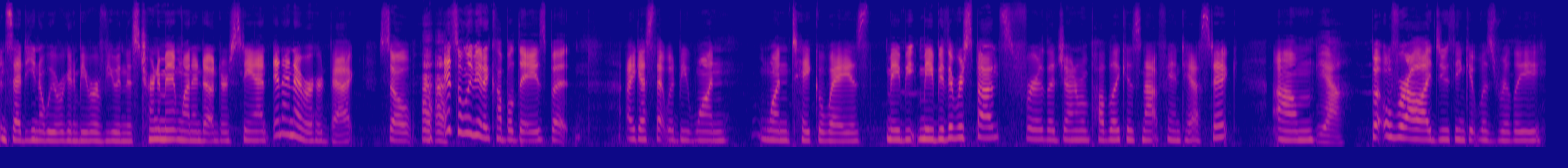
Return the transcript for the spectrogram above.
and said, you know, we were going to be reviewing this tournament, wanted to understand. And I never heard back. So it's only been a couple days, but I guess that would be one one takeaway is maybe maybe the response for the general public is not fantastic. Um, Yeah. but overall i do think it was really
